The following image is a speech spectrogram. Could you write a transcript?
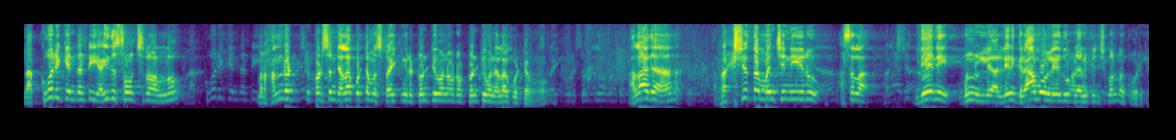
నా కోరిక ఏంటంటే ఈ ఐదు సంవత్సరాల్లో మన హండ్రెడ్ పర్సెంట్ ఎలా కొట్టామో striking twenty one out of twenty one ఎలా కొట్టామో అలాగా రక్షిత మంచినీరు అసలు లేని లేని గ్రామం లేదు అని అనిపించుకోవాలి నా కోరిక.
